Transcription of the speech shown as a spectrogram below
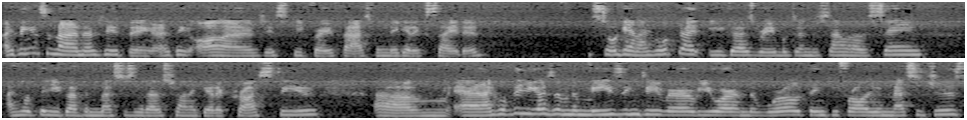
I think it's an INFJ thing. I think all INFJs speak very fast when they get excited. So again, I hope that you guys were able to understand what I was saying. I hope that you got the message that I was trying to get across to you. Um, and I hope that you guys have an amazing day wherever you are in the world. Thank you for all your messages.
